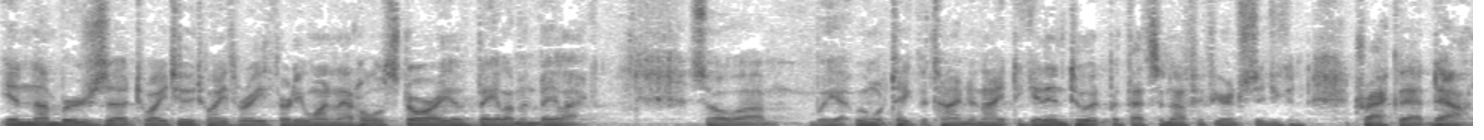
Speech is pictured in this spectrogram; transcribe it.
in Numbers uh, 22, 23, 31, that whole story of Balaam and Balak. So um, we, we won't take the time tonight to get into it, but that's enough. If you're interested, you can track that down.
